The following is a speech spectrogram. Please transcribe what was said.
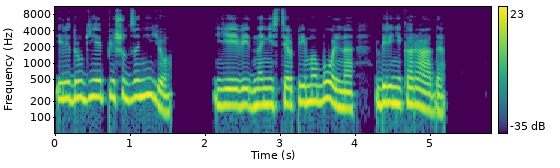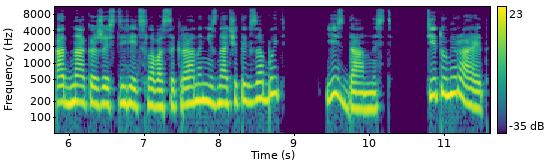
или другие пишут за нее? Ей, видно, нестерпимо больно, Береника рада. Однако же стереть слова с экрана не значит их забыть. Есть данность. Тит умирает,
